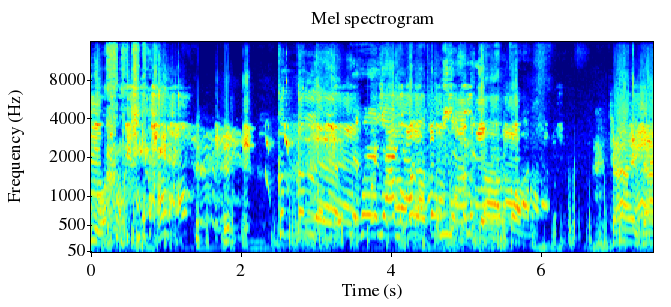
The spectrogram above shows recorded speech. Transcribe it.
อยู่ก็นั่นแหละพยายามบอกว่าเราต้องนิยามให้ตรงกันก่อนใช่ใช่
